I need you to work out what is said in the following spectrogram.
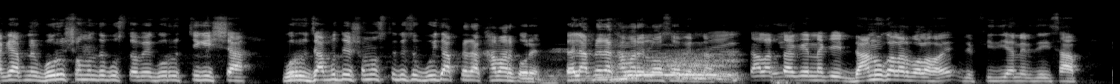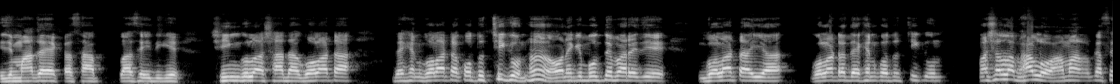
আগে আপনার গরুর সম্বন্ধে বুঝতে হবে, গরুর চিকিৎসা, গরুর যাবতীয় সমস্ত কিছু বুঝে আপনারা খামার করেন। তাহলে আপনারা খামারে লস হবেন না। কালারটাকে নাকি ডানু কালার বলা হয়, যে ফিজিয়ানের যেই সাপ, এই যে মাজায় একটা সাপ প্লাস এইদিকে শিংগুলা, সাদা গলাটা দেখেন গলাটা কত চিকন হ্যাঁ? অনেকে বলতে পারে যে গলাটা ইয়া, গলাটা দেখেন কত চিকন। মাসাল্লাহ ভালো, আমার কাছে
